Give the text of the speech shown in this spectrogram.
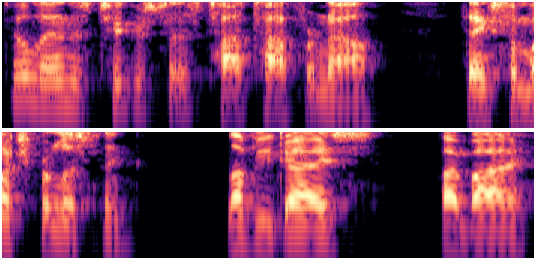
Till then, as Tigger says, ta ta for now. Thanks so much for listening. Love you guys. Bye bye.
